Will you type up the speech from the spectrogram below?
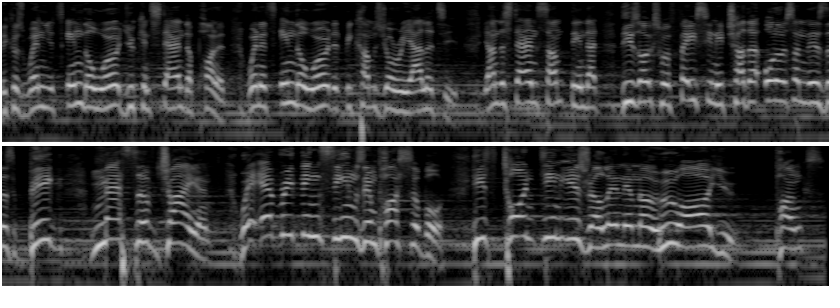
because when it's in the word you can stand upon it when it's in the word it becomes your reality you understand something that these oaks were facing each other all of a sudden there's this big massive giant where everything seems impossible he's taunting israel letting them know who are you punks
